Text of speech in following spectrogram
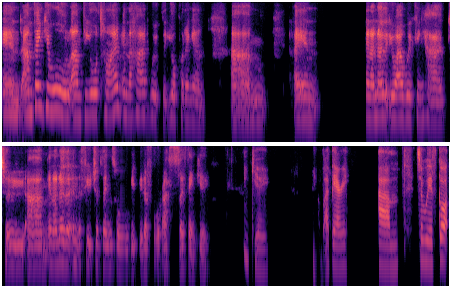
And um, thank you all um, for your time and the hard work that you're putting in. Um, and and I know that you are working hard to, um, and I know that in the future things will get better for us. So thank you. Thank you. Bye, Barry. Um, so we've got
